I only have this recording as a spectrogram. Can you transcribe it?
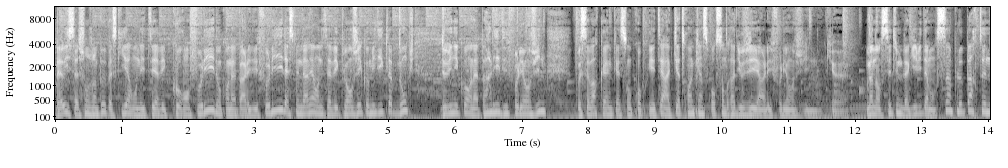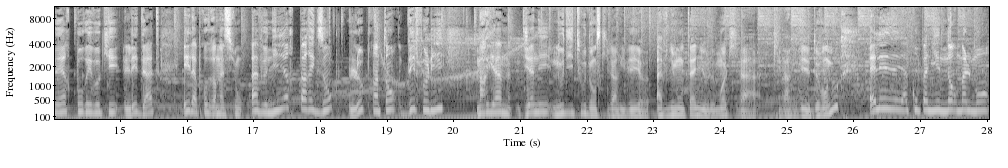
Bah oui, ça change un peu parce qu'hier on était avec Coran Folie, donc on a parlé des folies. La semaine dernière on était avec le Angers Comedy Club, donc devinez quoi, on a parlé des Folies Angevines. Faut savoir quand même qu'elles sont propriétaires à 95% de Radio G, hein, les Folies Angevines. Donc euh, non, non, c'est une blague évidemment. Simple partenaire pour évoquer les dates et la programmation à venir. Par exemple, le printemps des folies. Marianne Diané nous dit tout dans ce qui va arriver euh, avenue Montagne le mois qui va qui va arriver devant nous. Elle est accompagnée normalement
